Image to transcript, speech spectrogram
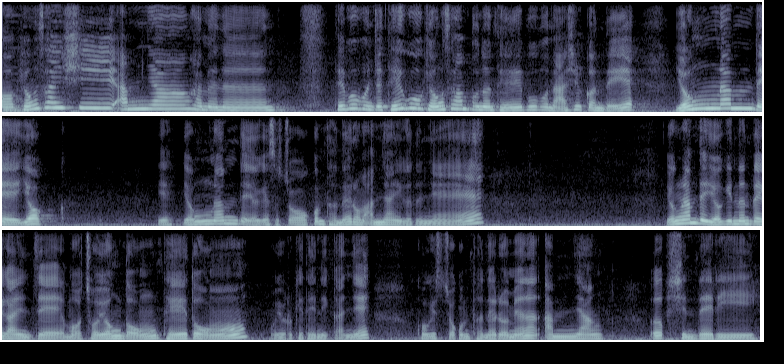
어, 경산시 암양 하면은 대부분 이제 대구 경산 분은 대부분 아실 건데 영남대역 예, 영남대역에서 조금 더 내려오면 암양이거든요. 영남대역 있는 데가 이제 뭐 조영동, 대동 뭐 이렇게 되니까요. 거기서 조금 더 내려오면 암양, 읍, 신대리가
